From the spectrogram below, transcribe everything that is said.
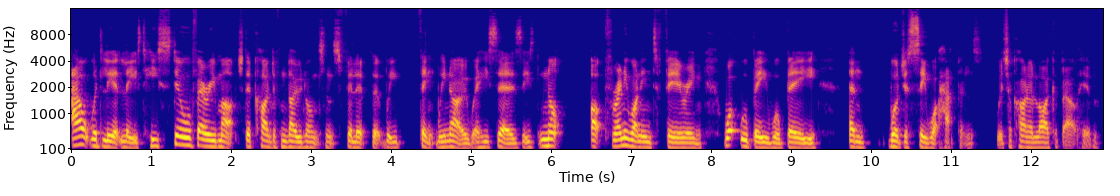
outwardly at least, he's still very much the kind of no nonsense Philip that we think we know, where he says he's not up for anyone interfering. What will be, will be, and we'll just see what happens, which I kind of like about him.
